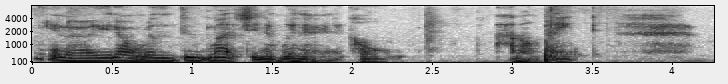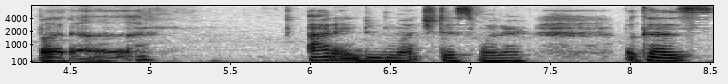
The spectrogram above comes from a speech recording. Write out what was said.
you know you don't really do much in the winter and the cold. I don't think, but uh, I didn't do much this winter because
